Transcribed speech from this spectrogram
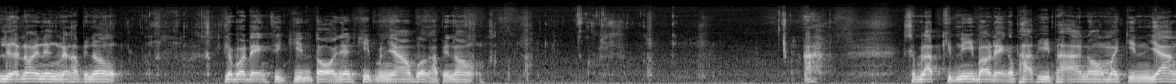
เหลือน้อยหนึงนะครับพี่น้องอย่าบอแดงสิกินต่อยังคลิปมันยาวพวกครับพี่น้องอะสำหรับคลิปนี้เบาแดงกับพาพี่พาน้องมากินย่าง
